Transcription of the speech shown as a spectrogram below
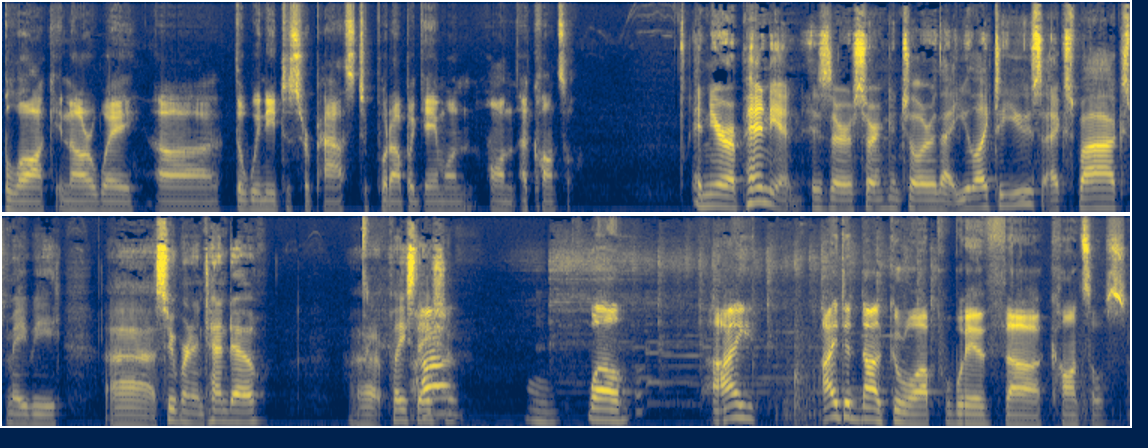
block in our way uh, that we need to surpass to put up a game on on a console. In your opinion, is there a certain controller that you like to use? Xbox, maybe uh, Super Nintendo, uh, PlayStation. Well, I I did not grow up with uh, consoles.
